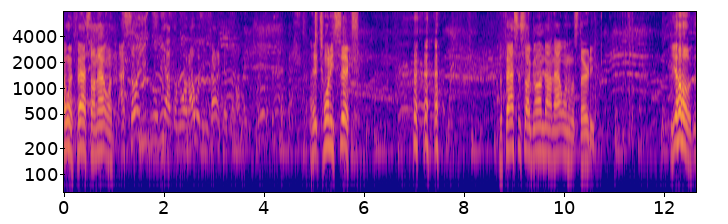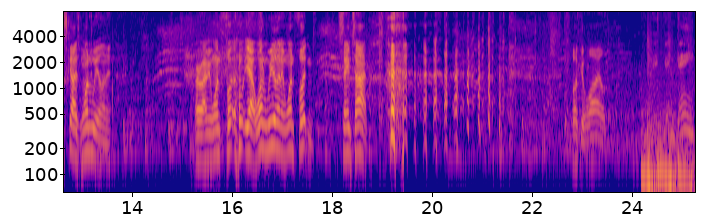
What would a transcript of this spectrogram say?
I went fast on that one. I saw you blew me out the water. I wasn't even trying to catch it. I'm like, I hit 26. the fastest I've gone down that one was 30. Yo, this guy's one wheeling it. Or I mean one foot yeah, one wheeling and one footing. Same time. Fucking wild. Gang, gang, gang.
